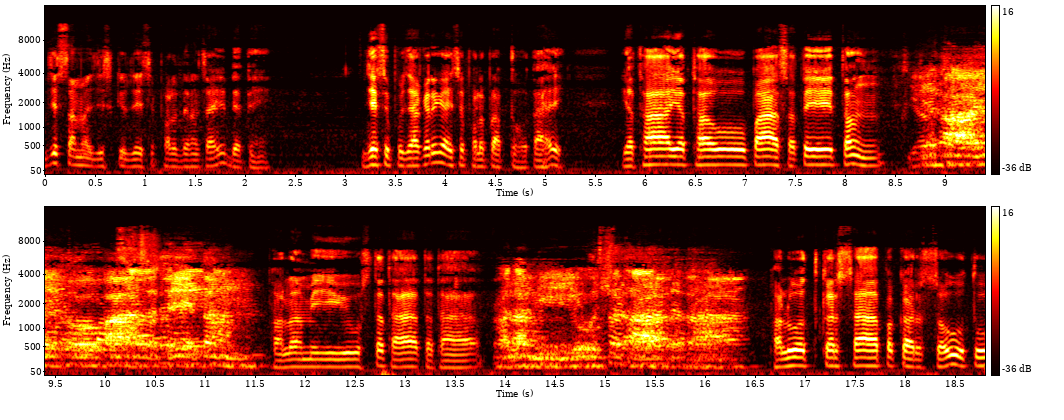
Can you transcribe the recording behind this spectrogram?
जिस समय जिसके जैसे फल देना चाहिए देते हैं। जैसे पूजा करेगा, ऐसे फल प्राप्त होता है। यथा यथोपासते तम फलमीयुस्तथा तथा। फलोत्कर्षापकर्षौ तु।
